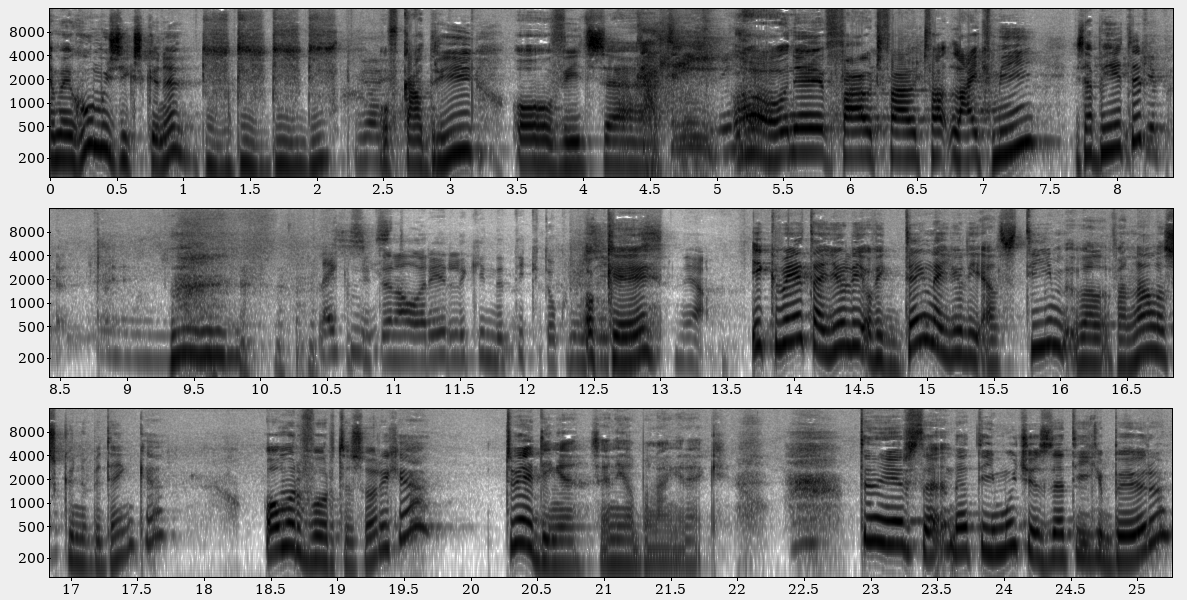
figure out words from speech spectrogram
En met goed muziek kunnen. Of K3 of iets. eh, K3. Oh nee, fout, fout, fout. Like me. Is dat beter? Lijkt Ze me zitten al redelijk in de TikTok-muziek. Oké. Ja. Ik weet dat jullie, of ik denk dat jullie als team wel van alles kunnen bedenken om ervoor te zorgen. Twee dingen zijn heel belangrijk. Ten eerste, dat die moedjes dat die gebeuren,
